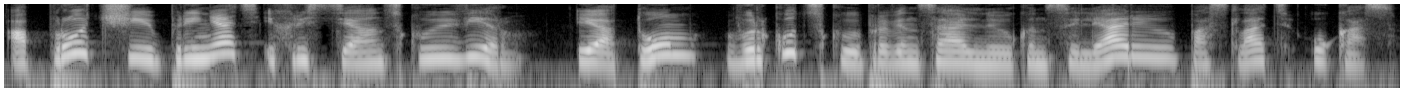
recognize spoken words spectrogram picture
а прочие принять и христианскую веру, и о том в Иркутскую провинциальную канцелярию послать указ.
